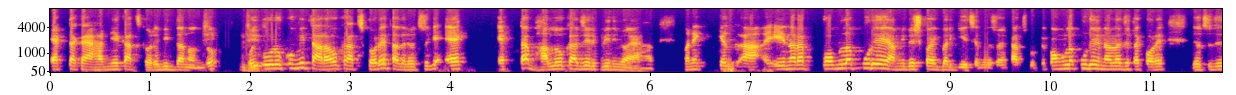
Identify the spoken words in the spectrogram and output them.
এক টাকা আহার নিয়ে কাজ করে বিদ্যানন্দ। ওই ওরকমই তারাও কাজ করে। তাদের হচ্ছে কি এক একটা ভালো কাজের বিনিময়ে আহার মানে এনারা কমলাপুরে, আমি বেশ কয়েকবার গিয়েছেন কাজ করতে, কমলাপুরে এনারা যেটা করে হচ্ছে যে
